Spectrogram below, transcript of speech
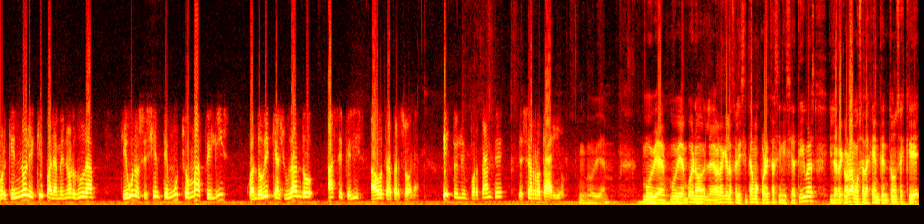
porque no les quepa la menor duda que uno se siente mucho más feliz cuando ve que ayudando hace feliz a otra persona. Esto es lo importante de ser rotario. Muy bien. Muy bien, muy bien. Bueno, la verdad que los felicitamos por estas iniciativas y le recordamos a la gente entonces que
